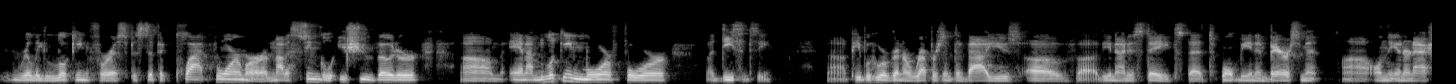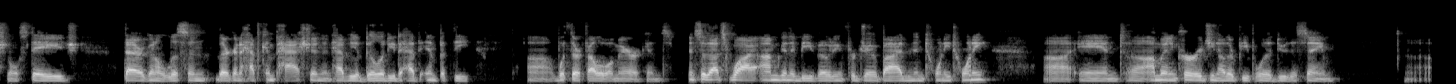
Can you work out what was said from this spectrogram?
really looking for a specific platform or I'm not a single issue voter. Um, and I'm looking more for a decency. Uh, people who are going to represent the values of uh, the United States that won't be an embarrassment uh, on the international stage, that are going to listen, they're going to have compassion and have the ability to have empathy uh, with their fellow Americans. And so that's why I'm going to be voting for Joe Biden in 2020. Uh, and uh, I'm encouraging other people to do the same. Uh,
